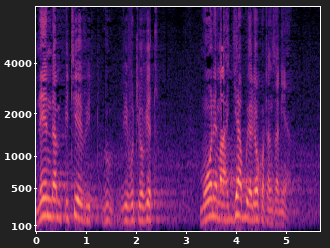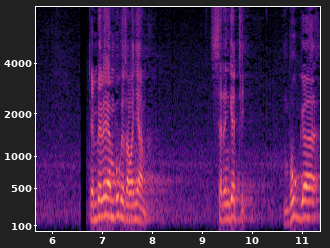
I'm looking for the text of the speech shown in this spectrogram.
nenda mpitie vi- vi- vivutio vyetu, muone maajabu yaliyoko Tanzania. Tembelea mbuga za wanyama Serengeti, mbuga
